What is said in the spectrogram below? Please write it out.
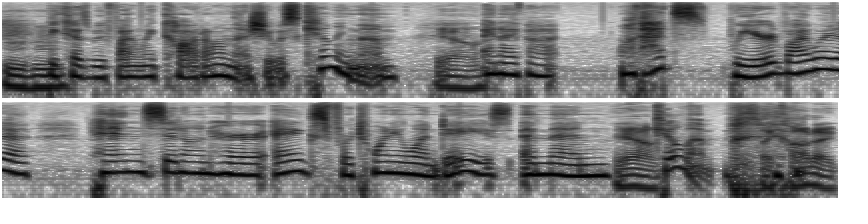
Mhm. because we finally caught on that she was killing them." Yeah. And I thought, "Well, that's weird. Why would a hen sit on her eggs for 21 days and then Yeah. kill them?" Psychotic.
